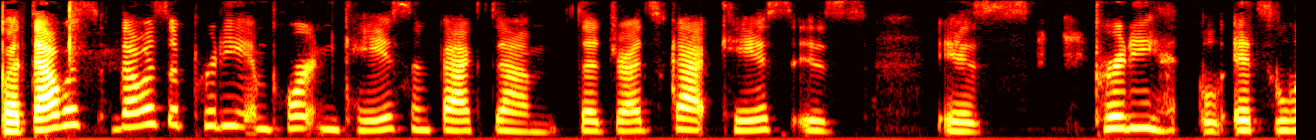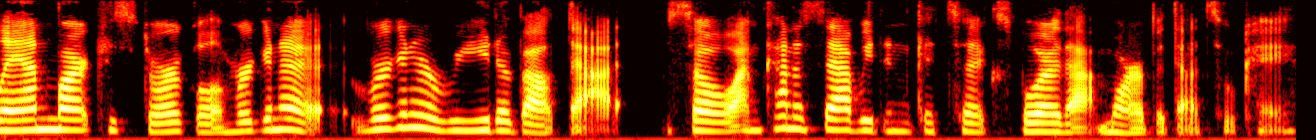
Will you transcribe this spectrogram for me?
But that was that was a pretty important case. In fact, um the Dred Scott case is is pretty it's landmark historical and we're going to we're going to read about that. So I'm kind of sad we didn't get to explore that more, but that's okay.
